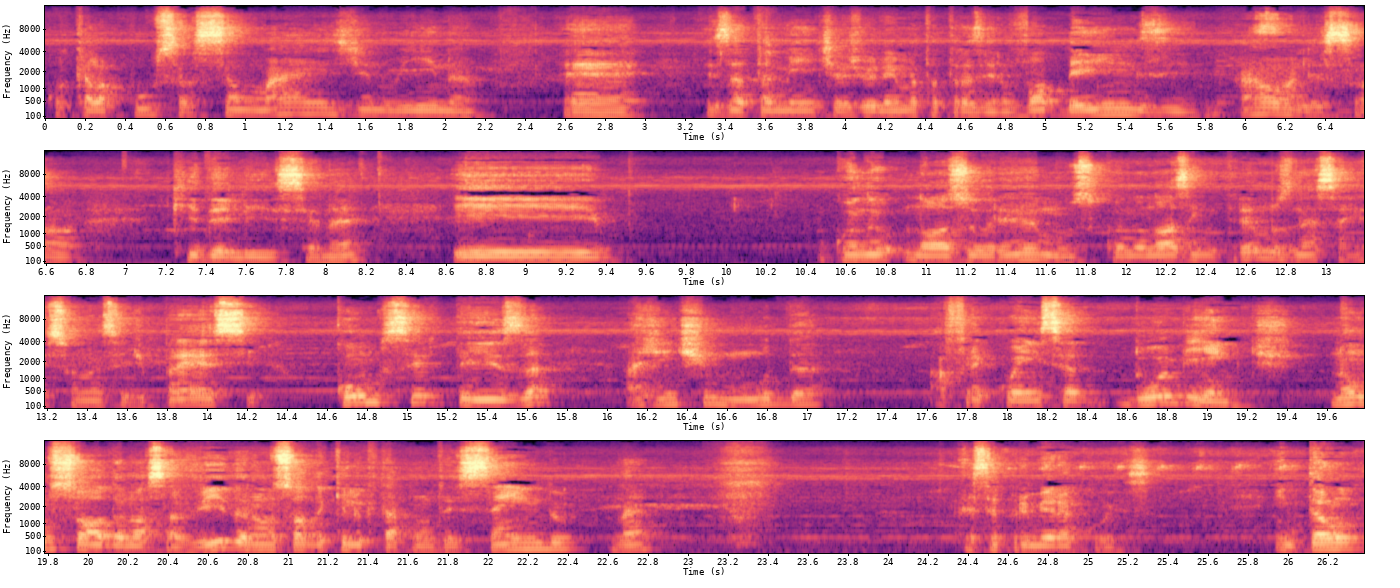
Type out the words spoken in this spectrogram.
com aquela pulsação mais genuína, é, Exatamente, a Jurema está trazendo. Vó Benze. Ah, olha só, que delícia, né? E quando nós oramos, quando nós entramos nessa ressonância de prece, com certeza a gente muda a frequência do ambiente. Não só da nossa vida, não só daquilo que está acontecendo, né? Essa é a primeira coisa. Então,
